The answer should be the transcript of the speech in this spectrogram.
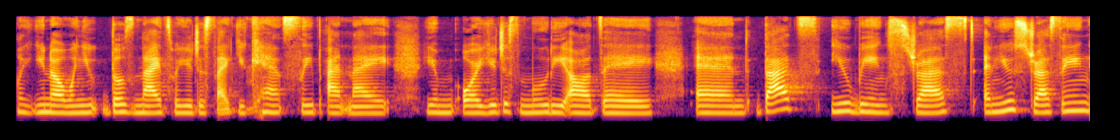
like you know when you those nights where you're just like you can't sleep at night you or you're just moody all day and that's you being stressed and you stressing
